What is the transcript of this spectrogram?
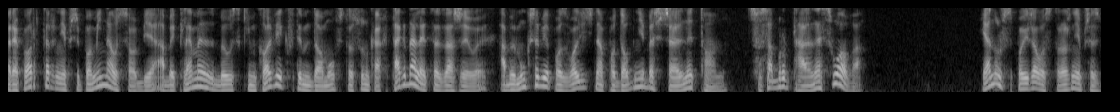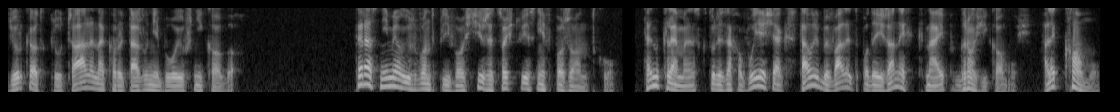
Reporter nie przypominał sobie, aby Clemens był z kimkolwiek w tym domu w stosunkach tak dalece zażyłych, aby mógł sobie pozwolić na podobnie bezczelny ton. Co za brutalne słowa! Janusz spojrzał ostrożnie przez dziurkę od klucza, ale na korytarzu nie było już nikogo. Teraz nie miał już wątpliwości, że coś tu jest nie w porządku. Ten Clemens, który zachowuje się jak stały bywalec podejrzanych knajp, grozi komuś. Ale komu?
